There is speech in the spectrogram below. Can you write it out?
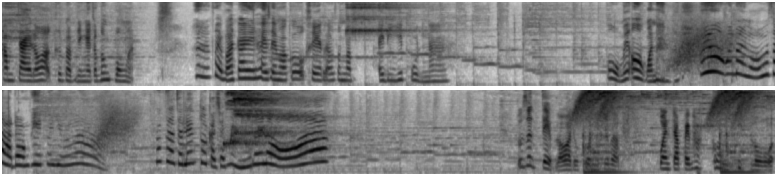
ทำใจแล้วอะ คือแบบยังไงก็ต้องปรงอะเออแต่ว่าได้ไฮเซมาก็โอเคแล้วสำหรับไอดีญี่ปุ่นนะ โอ้ ไม่ออกมาหน่อยเหรอไม่ออกมาหน่อยเหรออุตส่าห์ดองเพชรมาเยอะอะ พวกเธอจะเล่นตัวกับฉันอย่างนี้เลยเหรอ รู้สึกเจ็บแล้วอะทุกคนคือแบบ ควรจะไปพักก่อนสิบโลอะ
